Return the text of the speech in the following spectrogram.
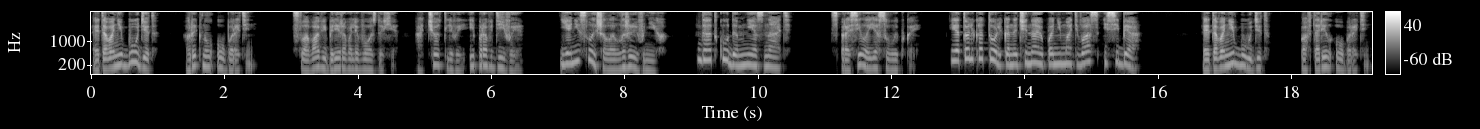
«Этого не будет!» — рыкнул оборотень. Слова вибрировали в воздухе отчетливые и правдивые. Я не слышала лжи в них. «Да откуда мне знать?» — спросила я с улыбкой. «Я только-только начинаю понимать вас и себя». «Этого не будет», — повторил оборотень.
